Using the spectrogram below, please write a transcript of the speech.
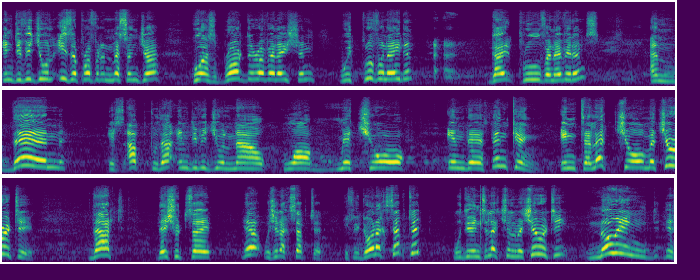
individual is a prophet and messenger who has brought the revelation with proof and, uh, guide, proof and evidence, and then it's up to that individual now who are mature in their thinking, intellectual maturity, that they should say, yeah, we should accept it. If you don't accept it, with your intellectual maturity, knowing the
